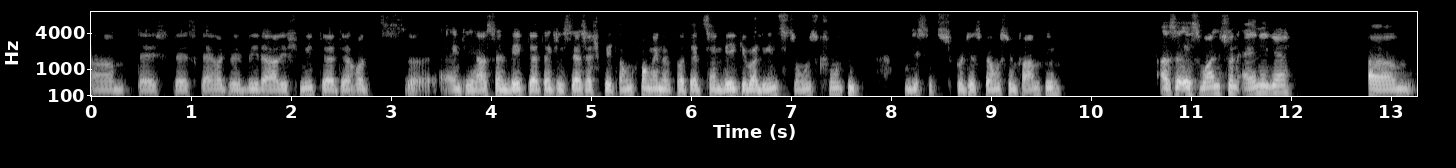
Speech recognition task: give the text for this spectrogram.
ähm, der, ist, der ist gleich halt wie der Ali Schmidt, der, der hat äh, eigentlich auch seinen Weg, der hat eigentlich sehr, sehr spät angefangen und hat jetzt seinen Weg über Linz zu uns gefunden und ist jetzt, spielt jetzt bei uns im Farmteam. Also es waren schon einige. Ähm,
